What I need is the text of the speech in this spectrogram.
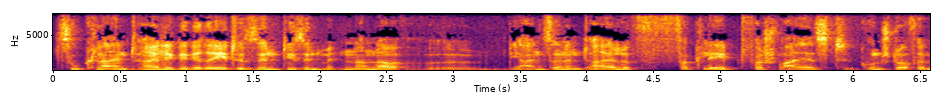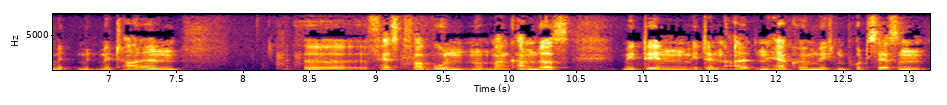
zu kleinteilige Geräte sind, die sind miteinander, äh, die einzelnen Teile verklebt, verschweißt, Kunststoffe mit, mit Metallen äh, fest verbunden und man kann das mit den, mit den alten herkömmlichen Prozessen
